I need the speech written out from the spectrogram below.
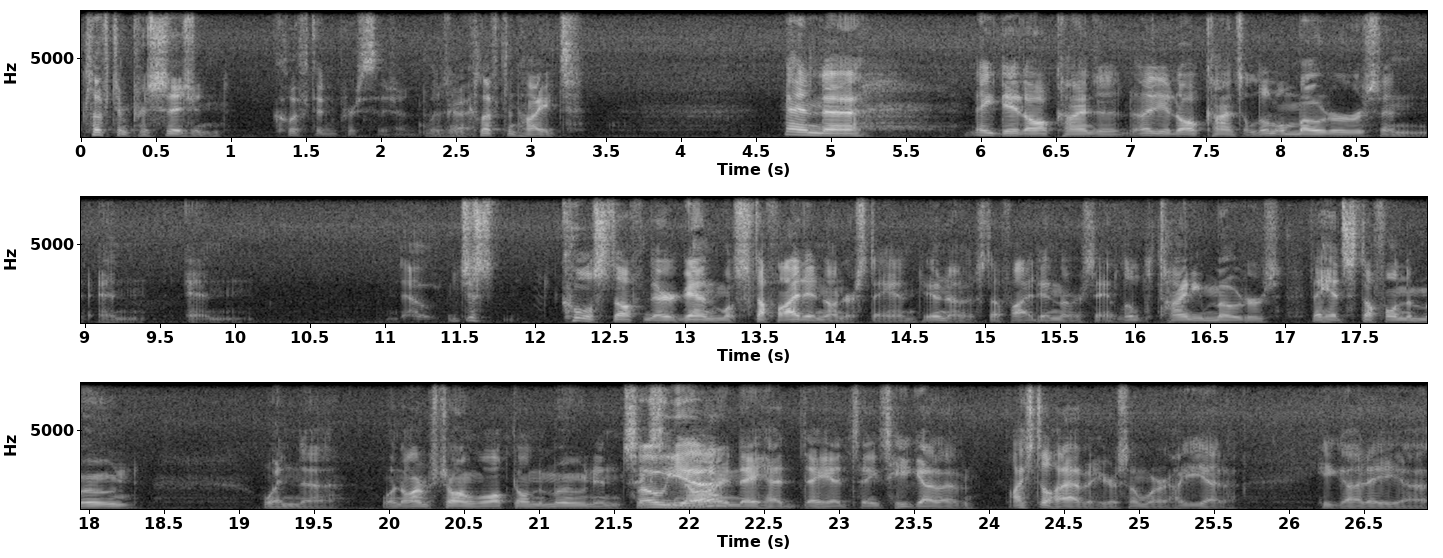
Clifton Precision Clifton Precision. was okay. in Clifton Heights, and uh, they did all kinds of they did all kinds of little motors and and and just cool stuff. And there again was stuff I didn't understand. You know, stuff I didn't understand. Little tiny motors. They had stuff on the moon when uh, when Armstrong walked on the moon in Oh, '69. yeah? They had they had things. He got a. I still have it here somewhere. He had a. He got a. Uh,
